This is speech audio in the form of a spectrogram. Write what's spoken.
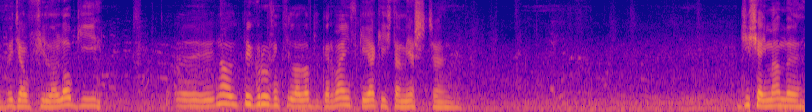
Wydział Filologii, yy, no tych różnych filologii germańskiej, jakiejś tam jeszcze. Dzisiaj mamy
